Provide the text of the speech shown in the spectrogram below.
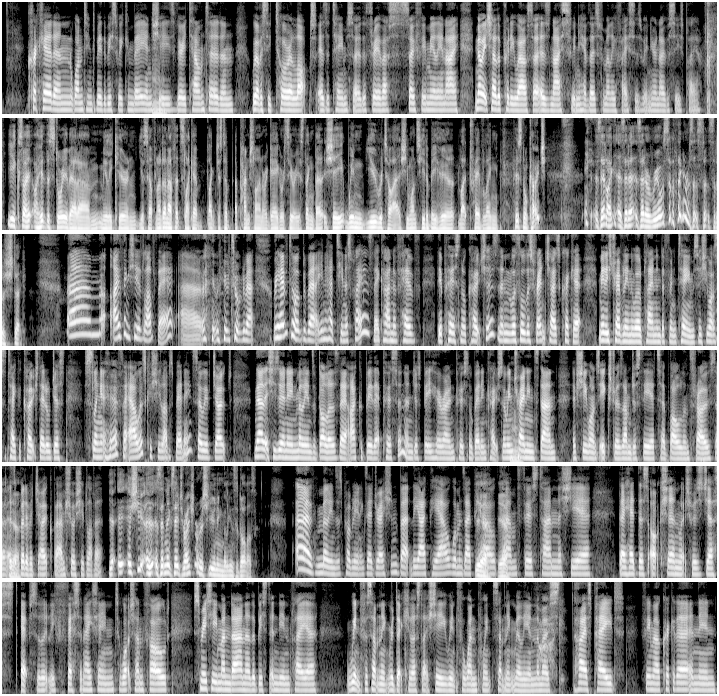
cricket and wanting to be the best we can be. And mm. she's very talented. And we obviously tour a lot as a team. So the three of us, Sophie, Amelia, and I, know each other pretty well. So it is nice when you have those familiar faces when you're an overseas player. Yeah, because I, I, heard the story about um, Melie Kerr and yourself, and I don't know if it's like a like just a, a punchline or a gag or a serious thing, but she, when you retire, she wants you to be her like traveling personal coach. Is that like is that a, is that a real sort of thing, or is it sort of shtick? Um, I think she'd love that. Uh, we've talked about, we have talked about, you know, how tennis players, they kind of have their personal coaches. And with all this franchise cricket, Melie's traveling the world playing in different teams. So she wants to take a coach that'll just sling at her for hours because she loves batting. So we've joked, now that she's earning millions of dollars, that I could be that person and just be her own personal batting coach. So when mm. training's done, if she wants extras, I'm just there to bowl and throw. So it's yeah. a bit of a joke, but I'm sure she'd love it. Yeah, is she? Is that an exaggeration, or is she earning millions of dollars? Uh, millions is probably an exaggeration, but the IPL, women's IPL, yeah, yeah. Um, first time this year, they had this auction, which was just absolutely fascinating to watch unfold Smriti Mandhana, the best Indian player, went for something ridiculous. Like she went for one point something million, the most highest paid female cricketer, and then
